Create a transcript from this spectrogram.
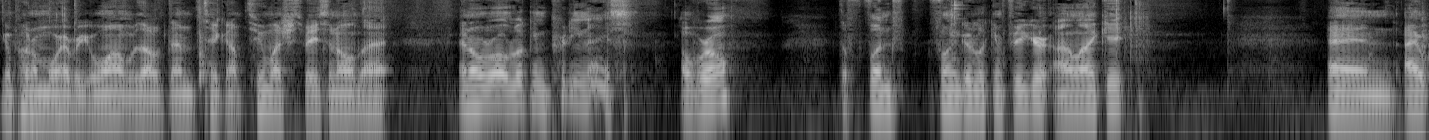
You can put them wherever you want without them taking up too much space and all that. And overall looking pretty nice. Overall the fun fun good looking figure. I like it. And i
